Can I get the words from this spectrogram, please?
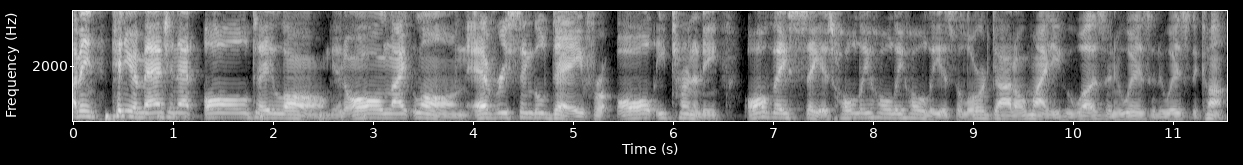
I mean, can you imagine that all day long and all night long, every single day for all eternity? All they say is, Holy, holy, holy is the Lord God Almighty, who was and who is and who is to come.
